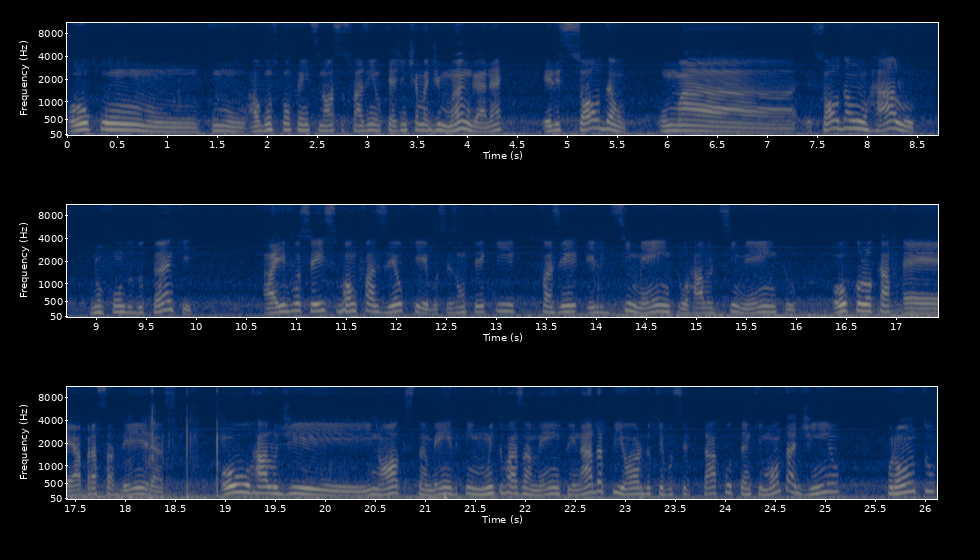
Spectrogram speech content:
ou com, com alguns concorrentes nossos fazem o que a gente chama de manga, né? Eles soldam uma soldam um ralo no fundo do tanque. Aí vocês vão fazer o que? Vocês vão ter que fazer ele de cimento, ralo de cimento, ou colocar é, abraçadeiras, ou o ralo de inox também, ele tem muito vazamento e nada pior do que você tá com o tanque montadinho, pronto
